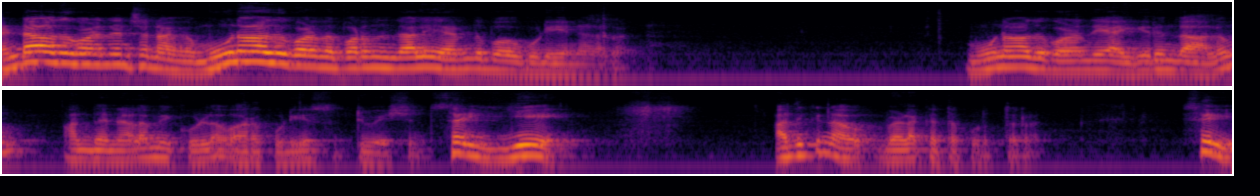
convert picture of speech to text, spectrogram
ரெண்டாவது குழந்தைன்னு சொன்னாங்க. மூணாவது குழந்தை பிறந்திருந்தாலும் இறந்து போகக்கூடிய நிலைமை. மூணாவது குழந்தையா இருந்தாலும் அந்த நிலைமைக்குள்ளே வரக்கூடிய சுச்சுவேஷன் சரி ஏன்? அதுக்கு நான் விளக்கத்தை கொடுத்துட்றேன் சரி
